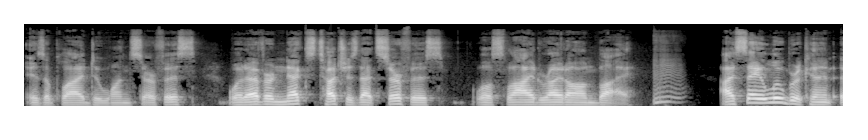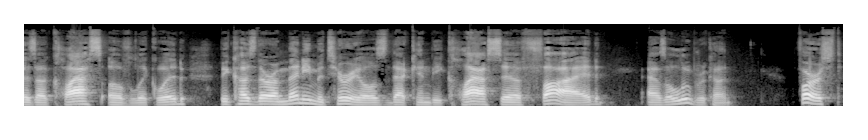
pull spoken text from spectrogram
is applied to one surface, whatever next touches that surface will slide right on by. I say lubricant is a class of liquid because there are many materials that can be classified as a lubricant. First,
